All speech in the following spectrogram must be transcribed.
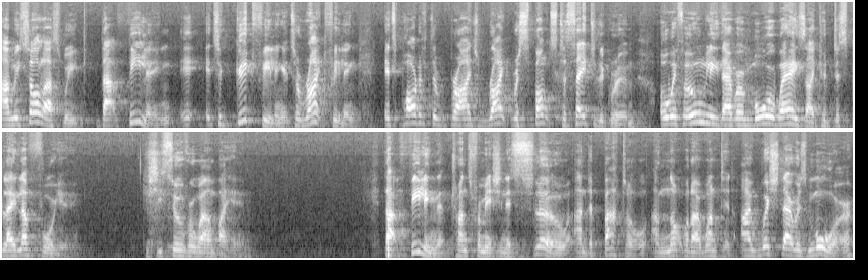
And we saw last week that feeling, it, it's a good feeling, it's a right feeling. It's part of the bride's right response to say to the groom, Oh, if only there were more ways I could display love for you. Because she's so overwhelmed by him. That feeling that transformation is slow and a battle and not what I wanted. I wish there was more.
